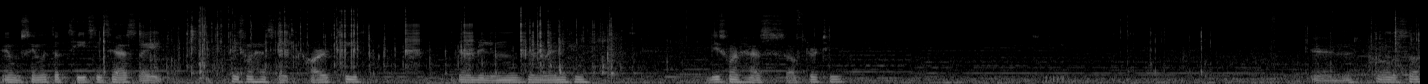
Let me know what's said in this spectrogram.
And same with the teeth. It has like this one has like hard teeth. Can't really move them or anything. This one has softer teeth. And also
